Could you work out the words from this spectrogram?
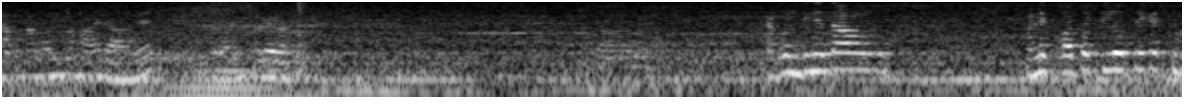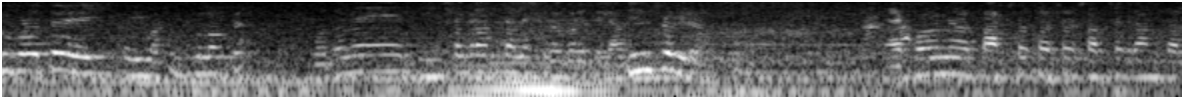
রান্না বান্না হয় দাদাদের চলে গেল। এখন দিনে তাও মানে কত কিলো থেকে শুরু করেছে এই এই বাসন পোলাওতে প্রথমে তিনশো গ্রাম চালে শুরু করেছিলাম। তিনশো গ্রাম? এখন পাঁচশো ছশো সাতশো গ্রাম চাল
